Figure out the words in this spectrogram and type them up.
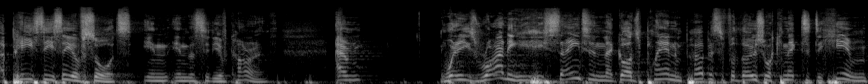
a PCC of sorts in, in the city of Corinth. And when he's writing, he's saying to them that God's plan and purpose for those who are connected to him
